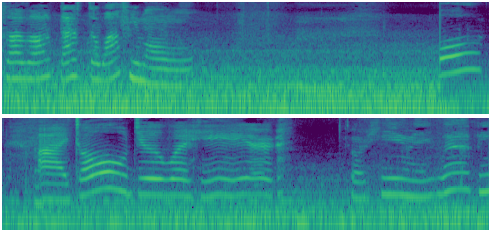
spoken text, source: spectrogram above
That's the Wafi Mall. Oh, I told you we're here. We're here in Wafi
